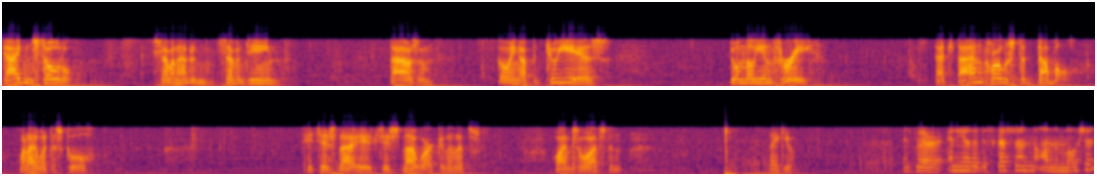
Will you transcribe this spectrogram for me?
guidance total, seven hundred and seventeen thousand, going up in two years to a million three. That's darn close to double when I went to school. It's just not, it's just not working, and that's why I'm so obstinate. Thank you. Is there any other discussion on the motion?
